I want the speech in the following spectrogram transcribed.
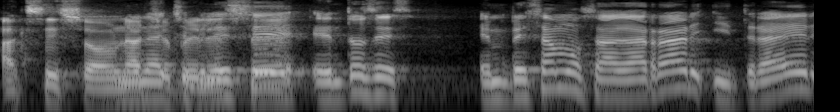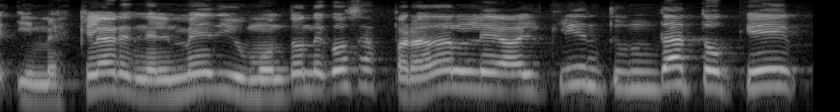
acceso a un, HPLC. Entonces empezamos a agarrar y traer y mezclar en el medio un montón de cosas para darle al cliente un dato que,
